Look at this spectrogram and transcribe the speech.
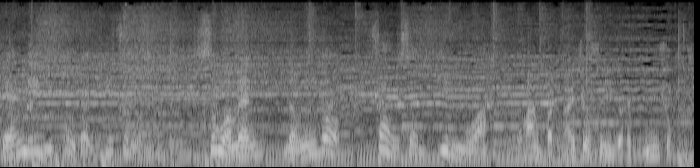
全力以赴的医治我们使我们能够战胜病魔啊！武汉本来就是一个很英雄的城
